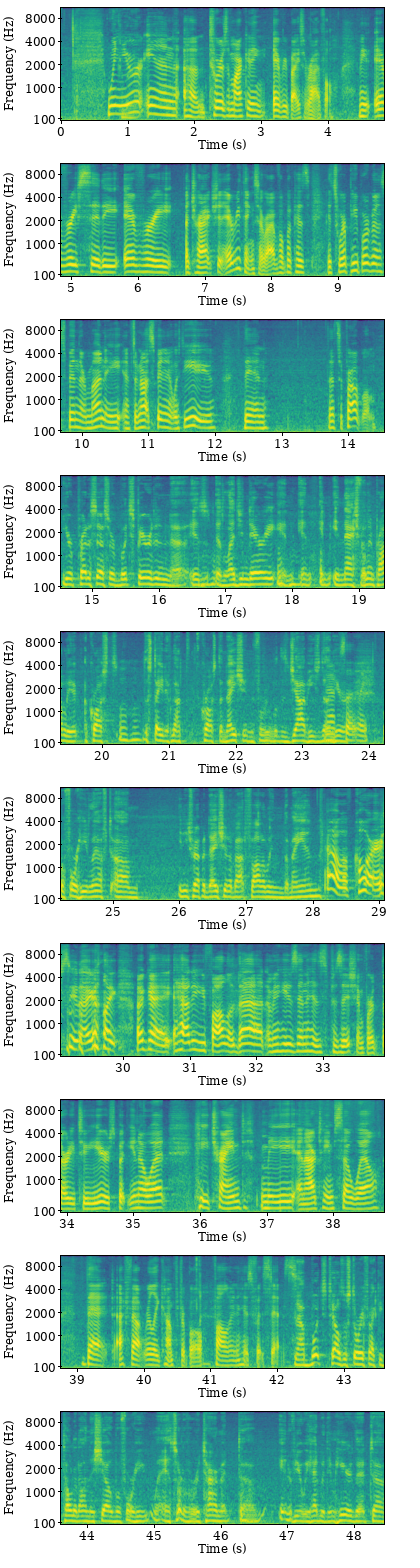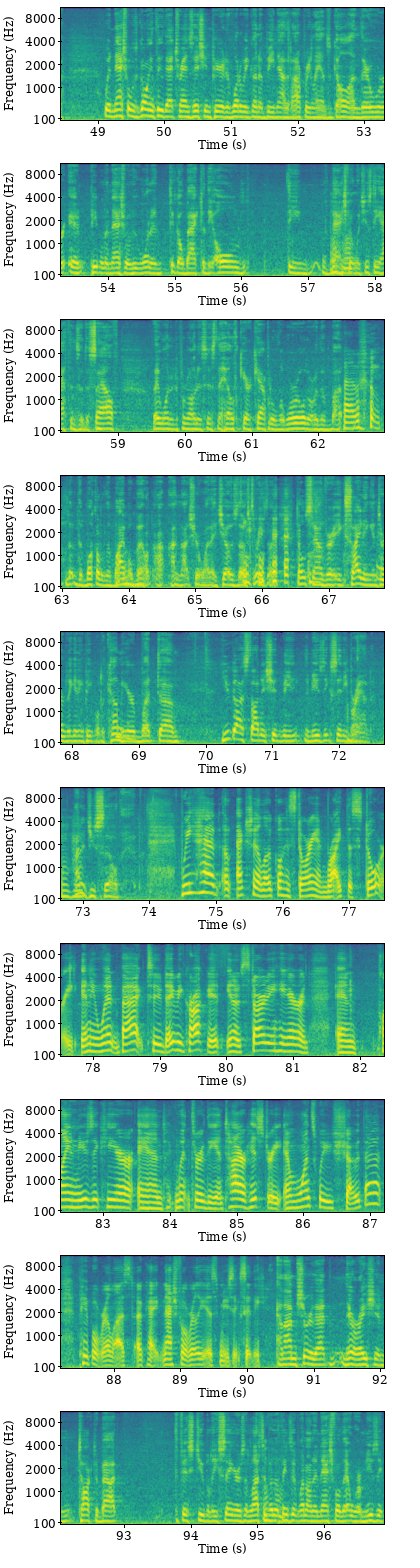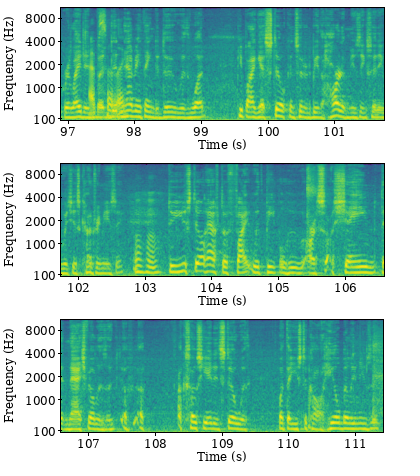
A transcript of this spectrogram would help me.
When you're in um, tourism marketing, everybody's a rival. I mean, every city, every attraction, everything's a rival because it's where people are going to spend their money. And if they're not spending it with you, then that's a problem. Your predecessor, Butch Spyridon, uh, is mm -hmm. legendary mm -hmm. in, in, in, in, Nashville and probably across mm -hmm. the state, if not across the nation, for the job he's done Absolutely. here before he left. Um, any trepidation about following the man? Oh, of course. You know, like, okay, how do you follow that? I mean, he was in his position for 32 years, but you know what? He trained me and our team so well that I felt really comfortable following in his footsteps. Now, Butch tells a story. In fact, he told it on the show before he, as sort of a retirement uh, interview we had with him here, that. Uh, when Nashville was going through that transition period of what are we going to be now that Opryland's gone, there were eh, people in Nashville who wanted to go back to the old theme of uh-huh. Nashville, which is the Athens of the South. They wanted to promote us as the healthcare capital of the world or the the, the, buckle of the Bible uh-huh. Belt. I, am not sure why they chose those three. don't sound very exciting in terms of getting people to come here, but um, you guys thought it should be the Music City brand. -huh. How mm-hmm. did you sell that? We had a, actually a local historian write the story, and he went back to Davy Crockett, you know, starting here and and playing music here and went through the entire history. And once we showed that, people realized, okay, Nashville really is Music City. And I'm sure that narration talked about the Fisk Jubilee Singers and lots of mm -hmm. other mm-hmm. things that went on in Nashville that were music related, Absolutely. but didn't have anything to do with what people, I guess, still consider to be the heart of Music City, which is country music. Mm -hmm. Do you still have to fight with people who are ashamed that Nashville is a, a, a associated still with what they used to call hillbilly music?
